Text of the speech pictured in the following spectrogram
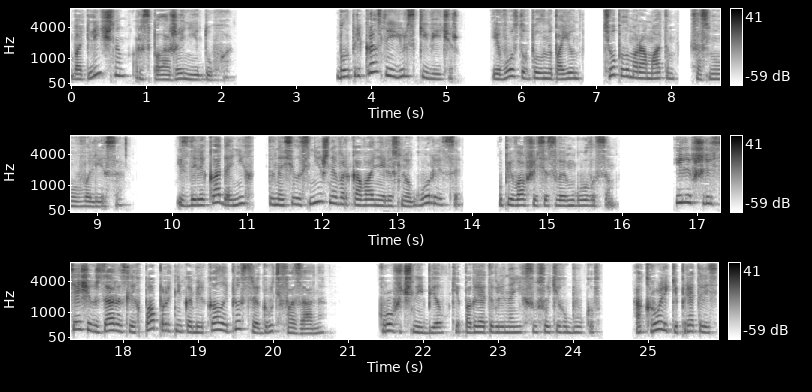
в отличном расположении духа. Был прекрасный июльский вечер, и воздух был напоен теплым ароматом соснового леса. Издалека до них доносилось нежное воркование лесной горлицы, упивавшейся своим голосом, или в шелестящих зарослях папоротника мелькала пестрая грудь фазана. Крошечные белки поглядывали на них с высоких буков, а кролики прятались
